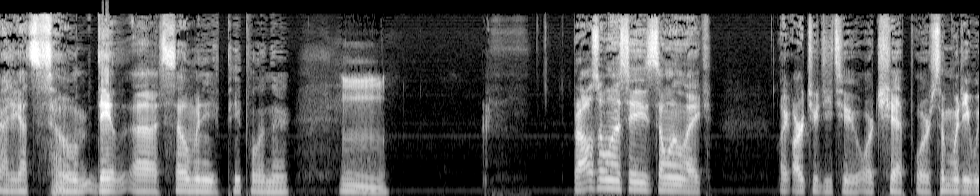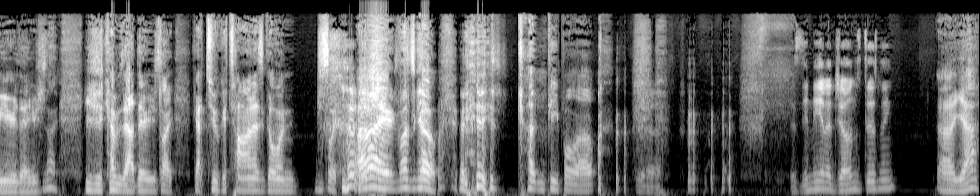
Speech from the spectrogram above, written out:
God, you got so da- uh, so many people in there. Hmm. But I also want to see someone like like R two D two or Chip or somebody weird that you're just like he just comes out there. He's like got two katanas going, just like all right, let's go, cutting people up. Yeah. is Indiana Jones Disney? Uh, yeah,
